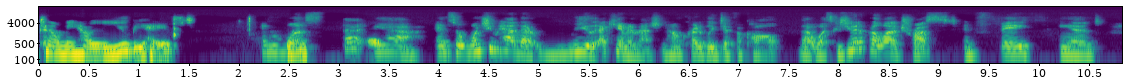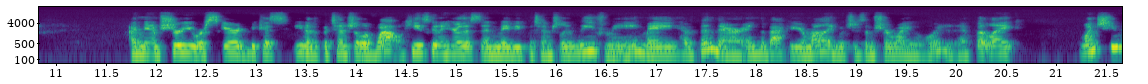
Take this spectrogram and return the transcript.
tell me how you behaved. And once that, yeah. And so once you had that really, I can't imagine how incredibly difficult that was because you had to put a lot of trust and faith. And I mean, I'm sure you were scared because, you know, the potential of, wow, he's going to hear this and maybe potentially leave me may have been there in the back of your mind, which is, I'm sure, why you avoided it. But like, once you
